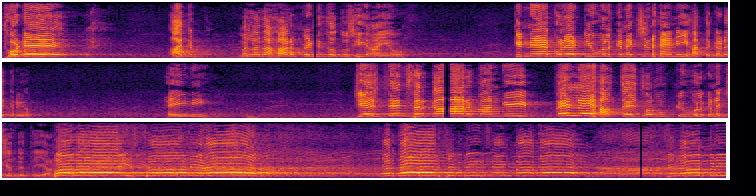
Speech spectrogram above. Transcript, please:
ਤੁਹਾਡੇ ਅੱਜ ਮਤਲਬ ਹਰ ਪਿੰਡ ਤੋਂ ਤੁਸੀਂ ਆਏ ਹੋ। ਕਿੰਨਿਆਂ ਕੋਲੇ ਟਿਊਬਲ ਕਨੈਕਸ਼ਨ ਹੈ ਨਹੀਂ? ਹੱਥ ਖੜੇ ਕਰਿਓ। ਹੈ ਹੀ ਨਹੀਂ। ਜਿਸ ਦਿਨ ਸਰਕਾਰ ਬਣ ਗਈ ਪਹਿਲੇ ਹਫ਼ਤੇ 'ਚ ਤੁਹਾਨੂੰ ਟਿਊਬਲ ਕਨੈਕਸ਼ਨ ਦਿੱਤੇ ਜਾਣਗੇ ਬੋਲੇ ਸੋਨਿਹਾਲ ਸਰਦਾਰ ਸੁਖਬੀਰ ਸਿੰਘ ਬਾਦਲ ਸ਼੍ਰੋਮਣੀ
